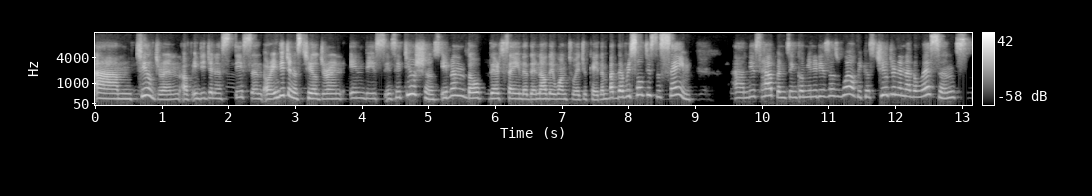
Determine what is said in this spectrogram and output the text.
um, children of indigenous descent or indigenous children in these institutions, even though they're saying that they now they want to educate them, but the result is the same. And this happens in communities as well, because children and adolescents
